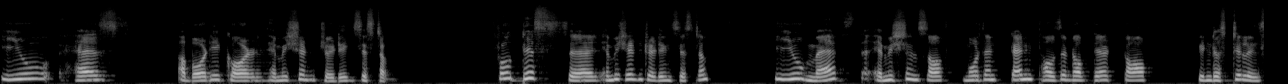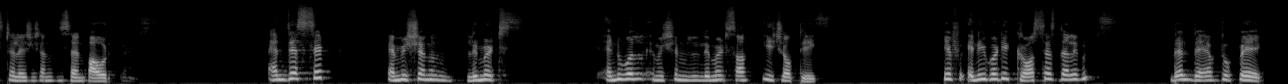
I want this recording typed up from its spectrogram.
EU has a body called Emission Trading System. Through this uh, emission trading system, EU maps the emissions of more than 10,000 of their top industrial installations and power plants. And they set emission limits, annual emission limits on each of these. If anybody crosses the limits, then they have to pay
